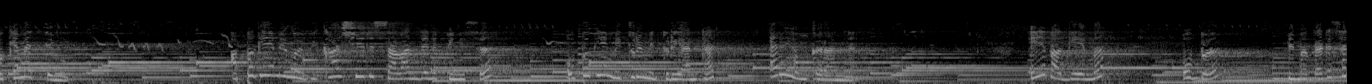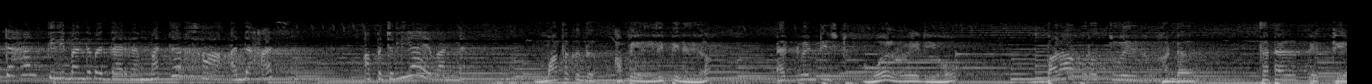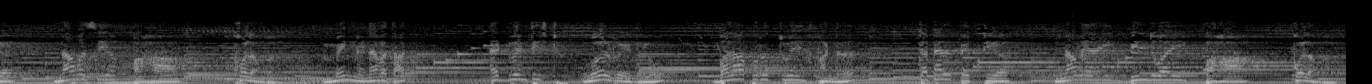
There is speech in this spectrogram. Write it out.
අප කැමැත්තෙමු. අපගේ මෙම විකාශයට සවන් දෙන පිණිස ඔබගේ මිතුරු මිතුරියන්ටත් ඇරයුම් කරන්න. ඒ වගේම ඔබ මෙම වැඩසටහන් පිළිබඳව දරන මත හා අදහස් අපට ලියා එවන්න. මතකද අපේ ලිපිනය ඇඩවෙන්ටිස්ට් වර්ල් රේඩියෝ බලාපොරොත්තුවේ හඬ තැපැල් පෙට්ටිය නවසය පහ කොළඹ මෙන්න නැවතත් ඇඩවෙන්ටිස්ට් වර්ල් රේඩියෝ බලාපොරොත්තුවේ හඬ තැපැල් පෙට්ටිය නවයයි බිඳුවයි පහ කොළඹ.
